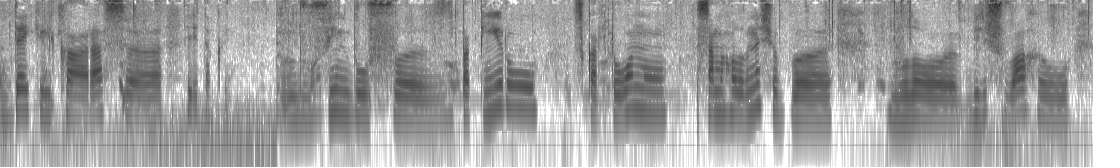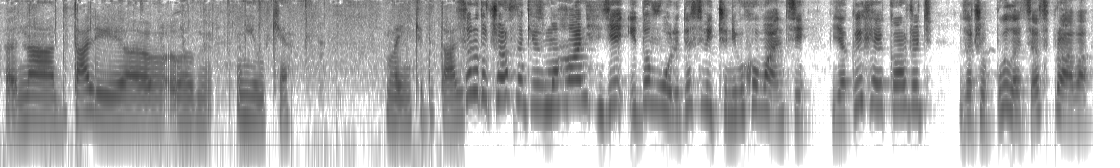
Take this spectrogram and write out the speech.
декілька разів е, літаки. Він був е, з папіру, з картону. Саме головне, щоб е, було більш уваги е, на деталі е, е, маленькі деталі. Серед учасників змагань є і доволі досвідчені вихованці, яких, як кажуть, зачепила ця справа.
